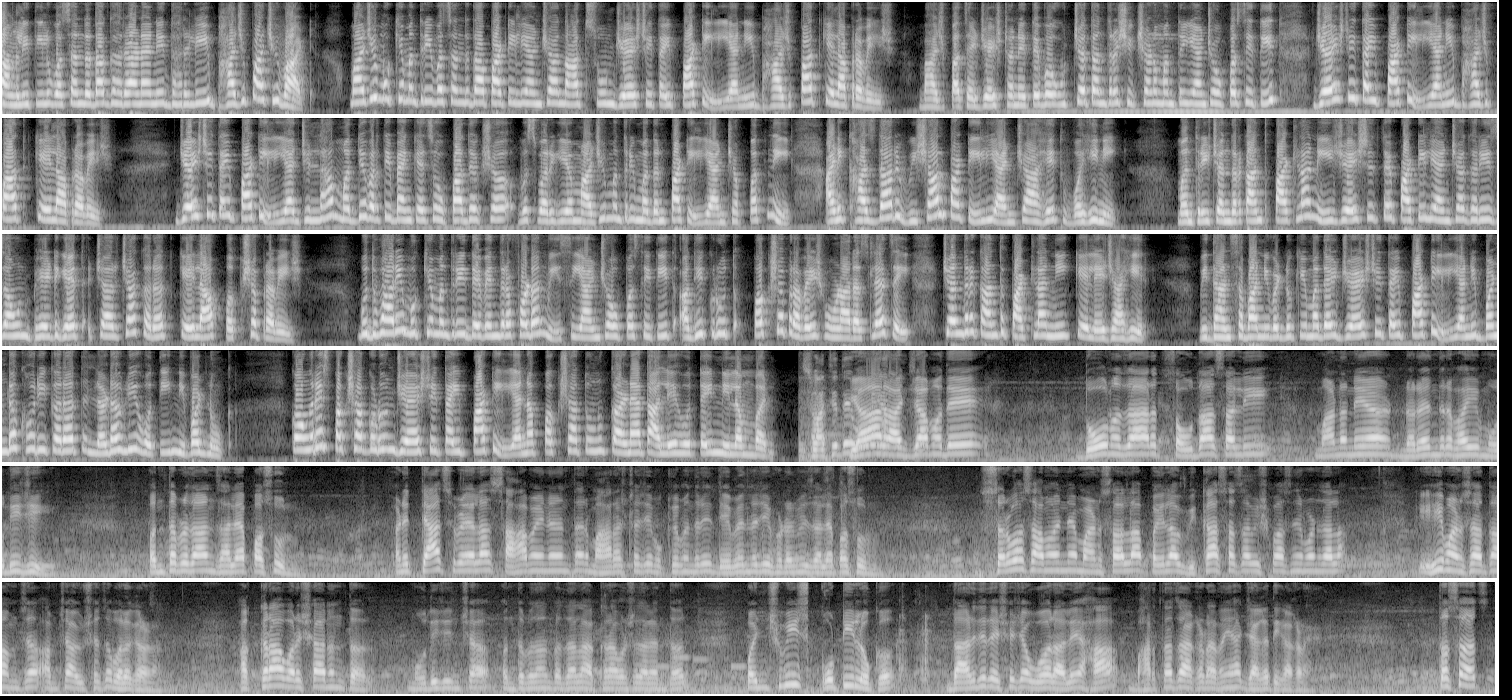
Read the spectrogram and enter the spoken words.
सांगलीतील वसंतदा घराण्याने धरली भाजपाची वाट. माजी मुख्यमंत्री वसंतदा पाटील यांच्या नातसून जयश्रीताई पाटील यांनी भाजपात केला प्रवेश. भाजपाचे ज्येष्ठ नेते व उच्च तंत्र शिक्षण मंत्री यांच्या उपस्थितीत जयश्रीताई पाटील यांनी भाजपात केला प्रवेश. जयश्रीताई पाटील या जिल्हा मध्यवर्ती बँकेचे उपाध्यक्ष व स्वर्गीय माजी मंत्री मदन पाटील यांच्या पत्नी आणि खासदार विशाल पाटील यांच्या आहेत वहिनी. मंत्री चंद्रकांत पाटलांनी जयश्रीते पाटील यांच्या घरी जाऊन भेट घेत चर्चा करत केला पक्षप्रवेश. बुधवारी मुख्यमंत्री देवेंद्र फडणवीस यांच्या उपस्थितीत अधिकृत पक्षप्रवेश होणार असल्याचे चंद्रकांत पाटलांनी केले जाहीर. विधानसभा निवडणुकीमध्ये जयश्रीताई पाटील यांनी बंडखोरी करत लढवली होती निवडणूक. काँग्रेस पक्षाकडून जयश्रीताई पाटील यांना पक्षातून करण्यात आले होते निलंबन. या राज्यामध्ये दोन हजार चौदा साली माननीय नरेंद्रभाई मोदीजी पंतप्रधान झाल्यापासून आणि त्याच वेळेला सहा महिन्यानंतर महाराष्ट्राचे मुख्यमंत्री देवेंद्रजी फडणवीस झाल्यापासून सर्वसामान्य माणसाला पहिला विकासाचा विश्वास निर्माण झाला की ही माणसं आता आमच्या आमच्या आयुष्याचं भलं करणार. अकरा वर्षानंतर मोदीजींच्या पंतप्रधान पदाला अकरा वर्ष झाल्यानंतर पंचवीस कोटी लोक दारिद्र्य रेषेच्या वर आले हा भारताचा आकडा नाही हा जागतिक आकडा आहे. तसंच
